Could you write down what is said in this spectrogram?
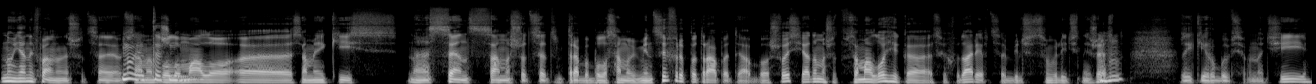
Ну, я не впевнений, що це ну, саме було не... мало е, саме якийсь е, сенс, саме що це треба було саме в Мінцифри потрапити, або щось. Я думаю, що сама логіка цих ударів це більш символічний жест, uh який робився вночі,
